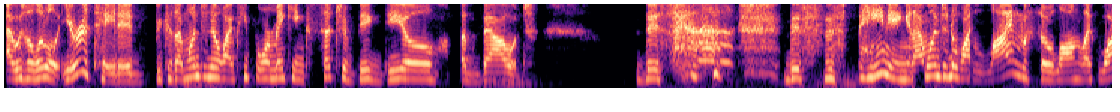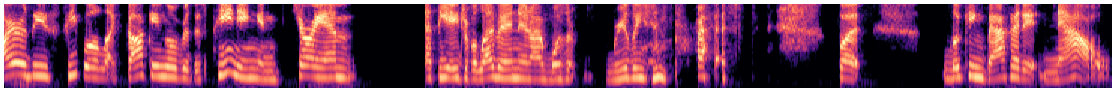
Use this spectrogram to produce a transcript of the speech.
I was a little irritated because I wanted to know why people were making such a big deal about this this this painting. And I wanted to know why the line was so long. Like why are these people like gawking over this painting? And here I am at the age of 11 and I wasn't really impressed. But looking back at it now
